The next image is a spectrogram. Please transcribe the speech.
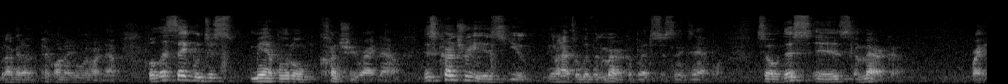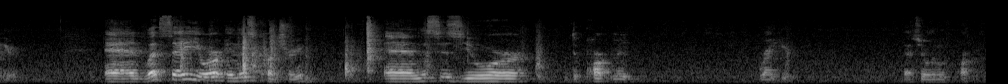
I'm not going to pick on anyone right now. But let's say we just made up a little country right now. This country is you. You don't have to live in America, but it's just an example. So this is America, right here. And let's say you're in this country, and this is your department right here. That's your little department.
